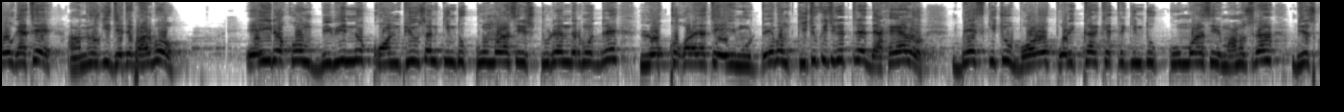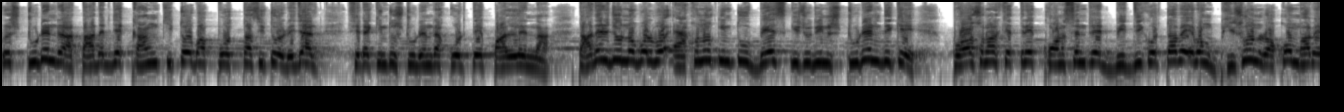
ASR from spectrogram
ও গেছে, আমিও কি যেতে পারব? এই রকম বিভিন্ন কনফিউশন কিন্তু কুম্ভ রাশির স্টুডেন্টদের মধ্যে লক্ষ্য করা যাচ্ছে এই মুহূর্তে এবং কিছু কিছু ক্ষেত্রে দেখা গেল, বেশ কিছু বড় পরীক্ষার ক্ষেত্রে কিন্তু কুম্ভ রাশির মানুষরা, বিশেষ করে স্টুডেন্টরা তাদের যে কাঙ্ক্ষিত বা প্রত্যাশিত রেজাল্ট সেটা কিন্তু স্টুডেন্টরা করতে পারলেন না। তাদের জন্য বলব এখনও কিন্তু বেশ কিছুদিন স্টুডেন্ট দিকে পড়াশোনার ক্ষেত্রে কনসেন্ট্রেট বৃদ্ধি করতে হবে এবং ভীষণ রকমভাবে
